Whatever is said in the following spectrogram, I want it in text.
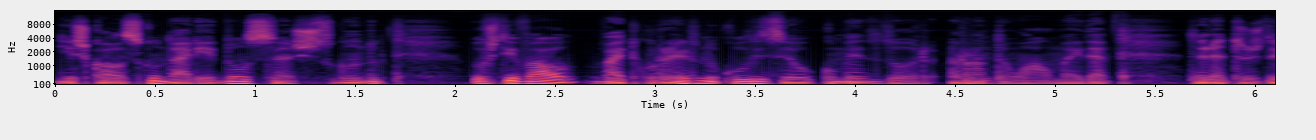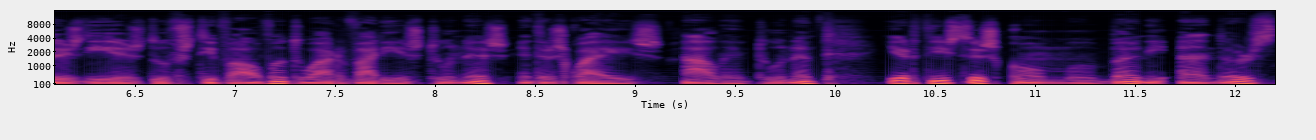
e a Escola Secundária Dom Sancho II, o festival vai decorrer no Coliseu Comendador Rondão Almeida. Durante os dois dias do festival vão atuar várias tunas, entre as quais Alan Tuna, e artistas como Bunny Anders,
